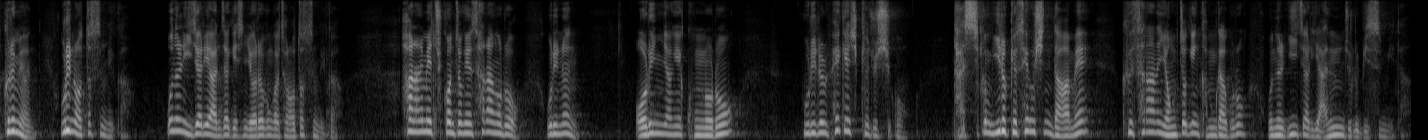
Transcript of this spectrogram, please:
그러면 우리는 어떻습니까? 오늘 이 자리에 앉아 계신 여러분과 저는 어떻습니까? 하나님의 주권적인 사랑으로 우리는 어린 양의 공로로 우리를 회개시켜 주시고 다시금 이렇게 세우신 다음에 그 살아나는 영적인 감각으로 오늘 이 자리에 앉는 줄을 믿습니다.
